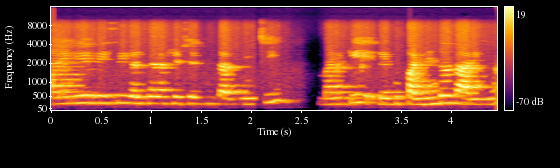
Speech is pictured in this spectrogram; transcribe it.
All India BC Welfare Association తరఫు నుంచి మనకి రేపు పన్నెండో తారీఖున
